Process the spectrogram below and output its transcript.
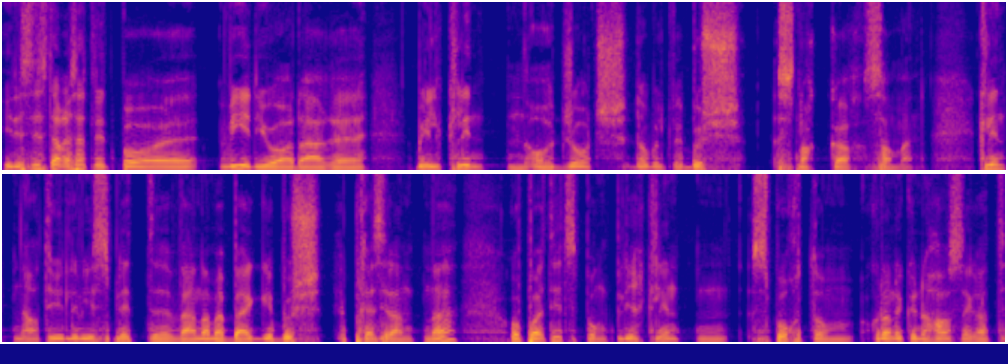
I det siste har jeg sett litt på eh, videoer der eh, Bill Clinton og George W. Bush snakker sammen. Clinton har tydeligvis blitt eh, venner med begge Bush-presidentene, og på et tidspunkt blir Clinton spurt om hvordan det kunne ha seg at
